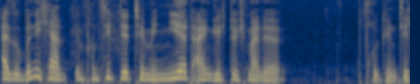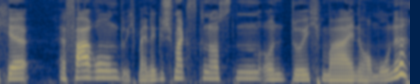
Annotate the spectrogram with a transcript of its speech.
Also bin ich ja im Prinzip determiniert eigentlich durch meine frühkindliche Erfahrung, durch meine Geschmacksknospen und durch meine Hormone,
